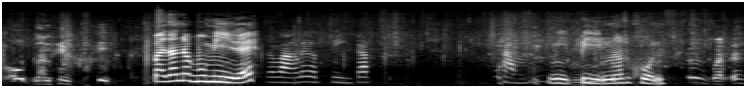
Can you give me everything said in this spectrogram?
โอ้นั่นแห้งไปไปด้านน่ะบ่มีเด้ระวังเด้อปิงกับทมีปีกเนาะทุกคนเออกวดเอ้ย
